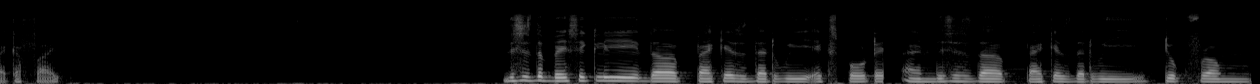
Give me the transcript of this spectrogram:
backup file this is the basically the package that we exported and this is the package that we took from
